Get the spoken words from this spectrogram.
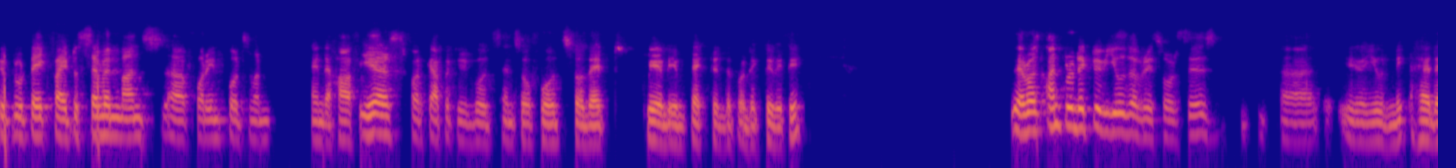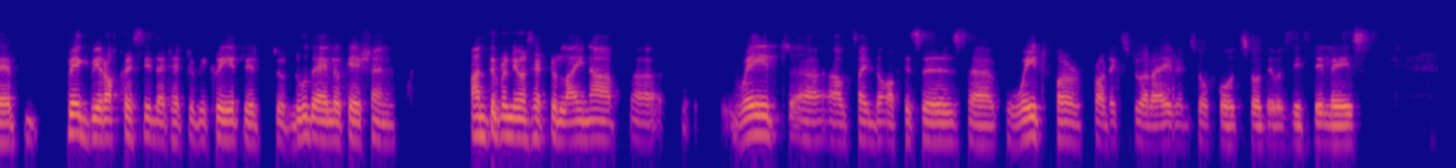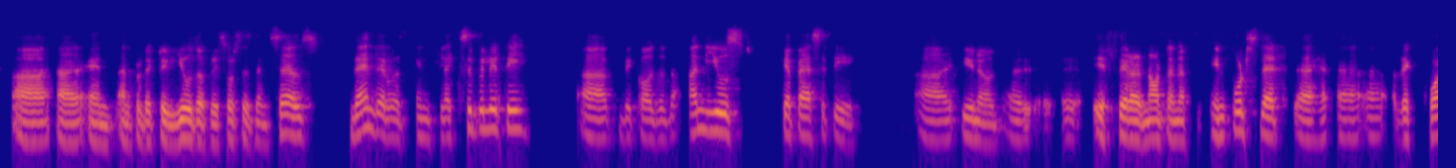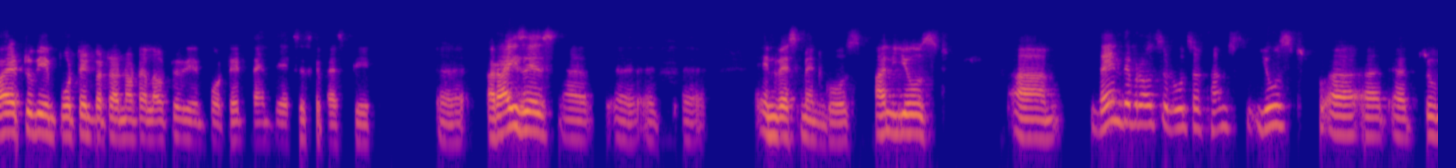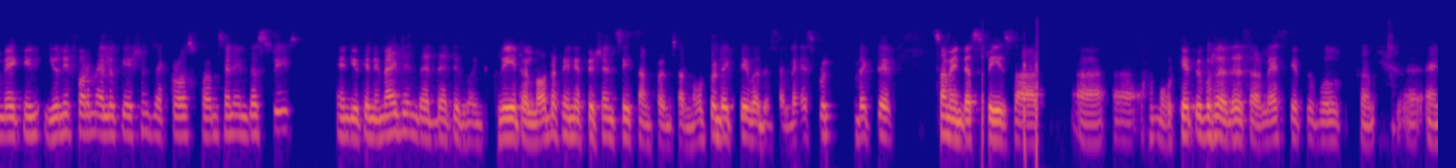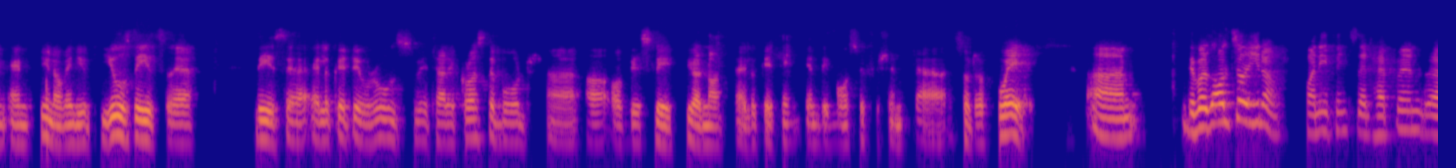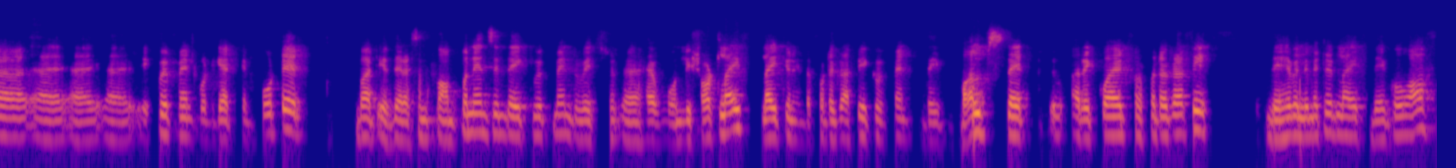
It would take five to seven months uh, for inputs, one and a half years for capital goods and so forth. So that clearly impacted the productivity. There was unproductive use of resources. Uh, you, you had a big bureaucracy that had to be created to do the allocation. Entrepreneurs had to line up. Uh, wait uh, outside the offices, uh, wait for products to arrive and so forth. So there was these delays uh, uh and unproductive use of resources themselves. Then there was inflexibility uh, because of the unused capacity. Uh, you know, if there are not enough inputs that require to be imported but are not allowed to be imported, then the excess capacity arises investment goes unused. Um, then there were also rules of thumbs used uh, uh, uh, to make uniform allocations across firms and industries. And you can imagine that that is going to create a lot of inefficiency. Some firms are more productive, others are less productive. Some industries are uh, uh, more capable, others are less capable. Um, and, and, you know, when you use these these uh, allocative rules, which are across the board, uh, uh, obviously you are not allocating in the most efficient uh, sort of way. Um, there was also, you know, funny things that happened. Uh, uh, equipment would get imported, but if there are some components in the equipment which have only short life, like you know, in the photography equipment, the bulbs that are required for photography, they have a limited life. They go off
